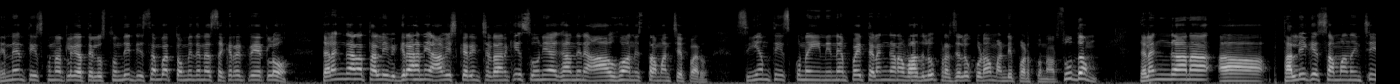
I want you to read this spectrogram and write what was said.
నిర్ణయం తీసుకున్నట్లుగా తెలుస్తుంది. డిసెంబర్ తొమ్మిదిన సెక్రటరియట్లో తెలంగాణ తల్లి విగ్రహాన్ని ఆవిష్కరించడానికి సోనియా గాంధీని ఆహ్వానిస్తామని చెప్పారు. సీఎం తీసుకున్న ఈ నిర్ణయంపై తెలంగాణ వాదులు ప్రజలు కూడా మండిపడుతున్నారు. చూద్దాం. తెలంగాణ తల్లికి సంబంధించి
